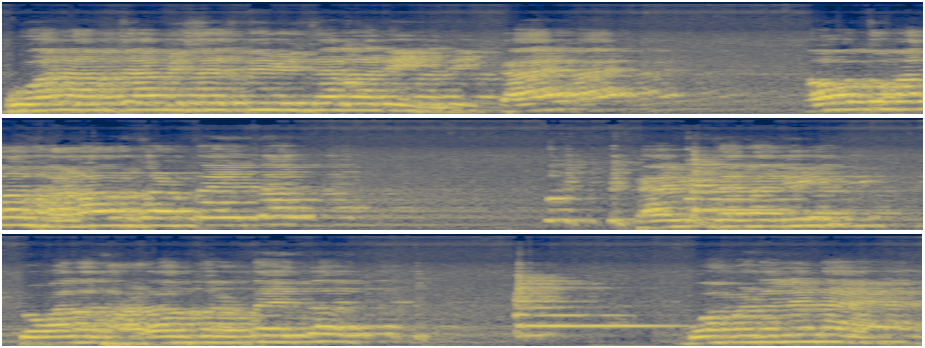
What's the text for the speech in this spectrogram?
बुवाला आमच्या मिसेसने विचारणारी काय? अहो तुम्हाला झाडावर चढता येतात? काय विचारणारी तुम्हाला झाडावर चढता येतं बुवा म्हणाले नाही.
